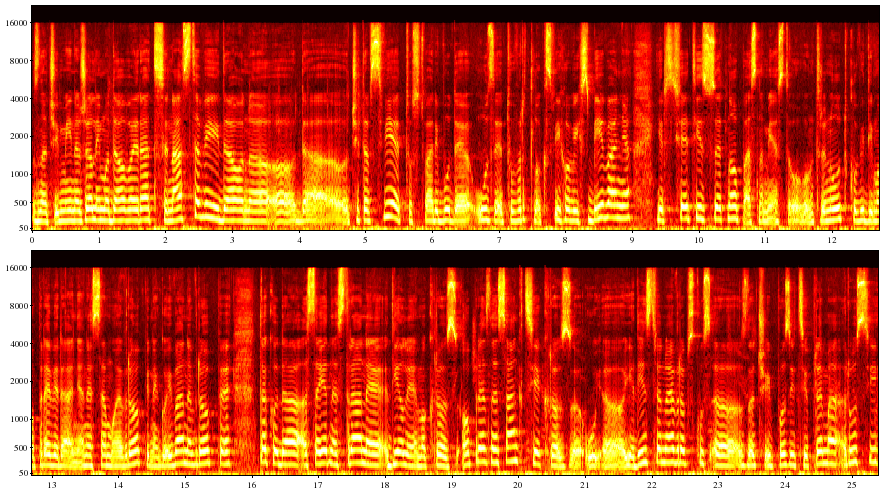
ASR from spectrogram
Znači mi ne želimo da ovaj rat se nastavi i da on da čitav svijet u stvari bude uzet u vrtlog svih ovih zbivanja jer svijet je izuzetno opasno mjesto u ovom trenutku. Vidimo previranja ne samo u Europi nego i van Europe. Tako da sa jedne strane djelujemo kroz kroz oprezne sankcije, kroz uh, jedinstvenu evropsku uh, znači, poziciju prema Rusiji,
